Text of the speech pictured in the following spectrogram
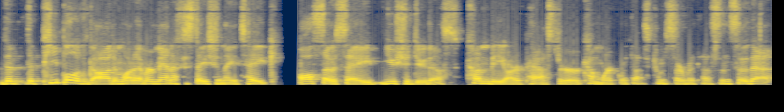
the, the people of God and whatever manifestation they take also say, you should do this, come be our pastor, or come work with us, come serve with us. And so that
